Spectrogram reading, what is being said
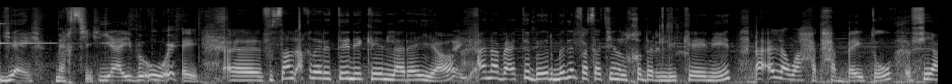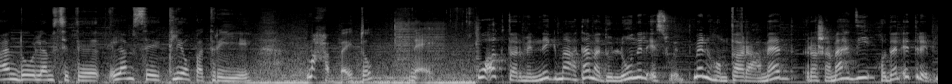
yay. merci yay بقوة. إيه. آه، الفستان الأخضر الثاني كان لريا ريا. أنا بعتبر من الفساتين الخضر اللي كانت أقل واحد حبيته. في عنده لمسة لمسة كليوباترية. ما حبيته. nay. وأكتر من نجمة اعتمدوا اللون الأسود. منهم تارا عماد رشا مهدي هدى الإتربي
